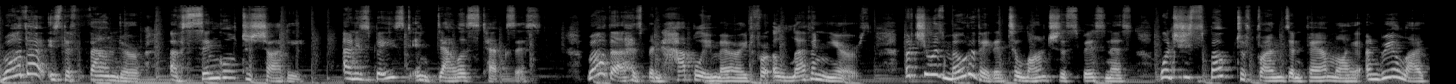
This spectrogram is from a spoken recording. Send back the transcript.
Radha is the founder of Single to Shaadi and is based in Dallas, Texas. Radha has been happily married for 11 years, but she was motivated to launch this business when she spoke to friends and family and realized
